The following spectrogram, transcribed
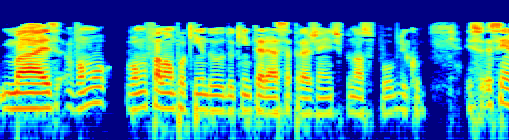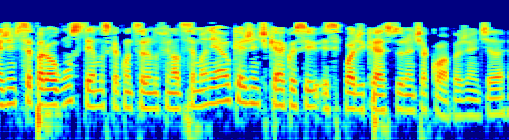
Mas vamos, vamos falar um pouquinho do, do que interessa pra gente, pro nosso público. Isso, assim, a gente separou alguns temas que aconteceram no final de semana e é o que a gente quer com esse, esse podcast durante a Copa, gente. É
